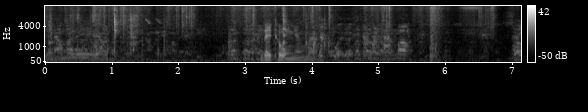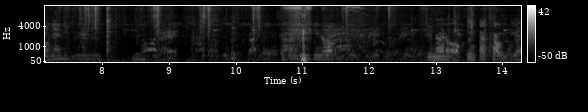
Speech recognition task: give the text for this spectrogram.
เจะนำมาแล้วได้ถงยังมา จักสวยเลยน้ำมะขามเปาะใส่แล้วนี่สบายดีพี่น้องจีน่าเราออกเครื่องตาเข่าอีกแล้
